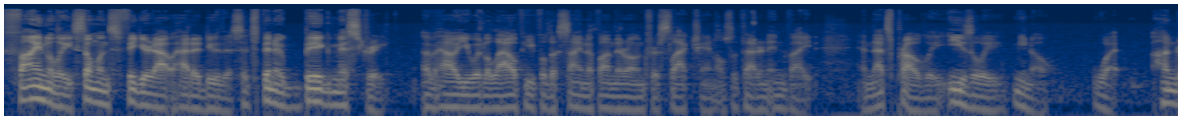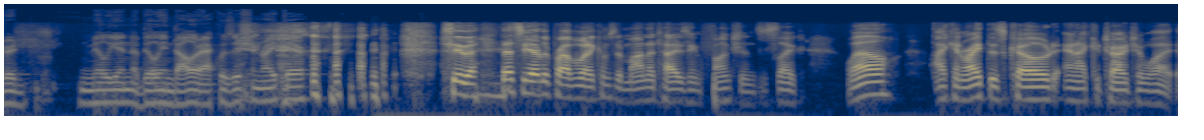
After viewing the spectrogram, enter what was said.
finally someone's figured out how to do this. It's been a big mystery of how you would allow people to sign up on their own for Slack channels without an invite. And that's probably easily, you know, what, 100 million, a billion dollar acquisition right there? See, that, that's the other problem when it comes to monetizing functions. It's like, well, I can write this code and I could charge you what,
